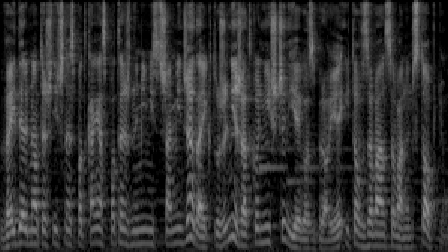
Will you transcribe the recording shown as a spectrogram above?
Vader miał też liczne spotkania z potężnymi mistrzami Jedi, którzy nierzadko niszczyli jego zbroję i to w zaawansowanym stopniu,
